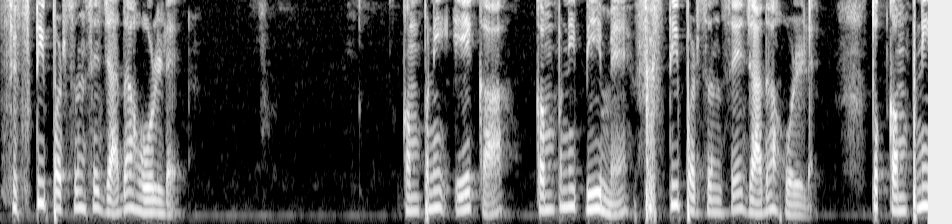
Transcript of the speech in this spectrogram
फिफ्टी परसेंट से ज़्यादा होल्ड है कंपनी ए का कंपनी बी में फिफ्टी परसेंट से ज़्यादा होल्ड है तो company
